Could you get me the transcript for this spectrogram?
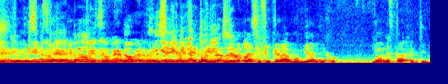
Eh, Decías que no que me- primero que no me acuerdo. decía En que Argentina eliminatorias. no iba a clasificar al Mundial, dijo. ¿Dónde está Argentina?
